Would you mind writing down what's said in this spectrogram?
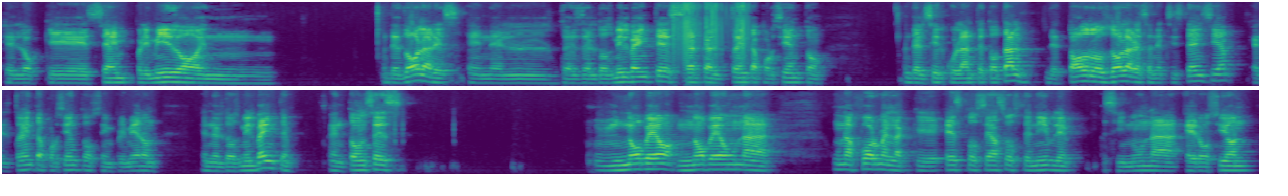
Eh, lo que se ha imprimido en de dólares en el, desde el 2020, cerca del 30% del circulante total. De todos los dólares en existencia, el 30% se imprimieron en el 2020. Entonces, no veo, no veo una, una forma en la que esto sea sostenible sin una erosión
